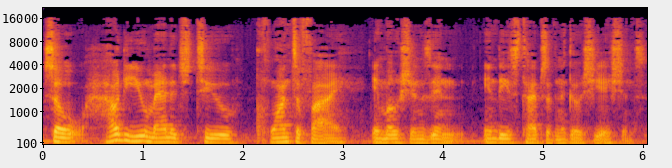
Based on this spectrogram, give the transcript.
So how do you manage to quantify emotions in in these types of negotiations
